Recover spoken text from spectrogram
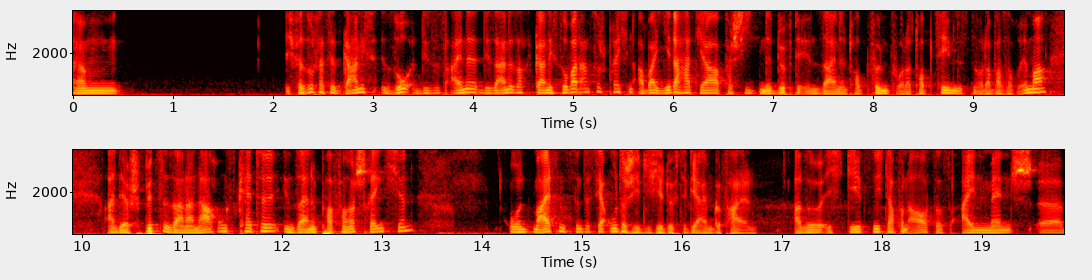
Ähm, ich versuche das jetzt gar nicht so, dieses eine, diese eine Sache gar nicht so weit anzusprechen, aber jeder hat ja verschiedene Düfte in seinen Top 5 oder Top 10 Listen oder was auch immer, an der Spitze seiner Nahrungskette, in seinem Parfumschränkchen. Und meistens sind es ja unterschiedliche Düfte, die einem gefallen. Also ich gehe jetzt nicht davon aus, dass ein Mensch äh,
